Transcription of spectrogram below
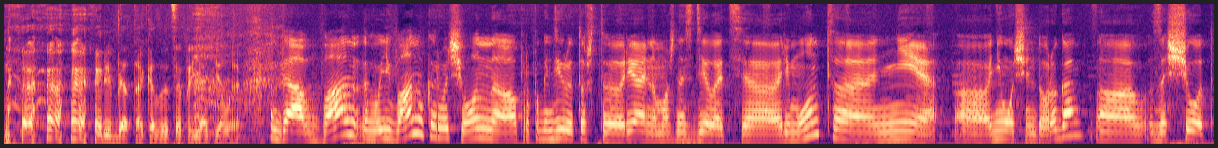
Ребята, оказывается, это я делаю. Да, Ван, Иван, короче, он э, пропагандирует то, что реально можно сделать э, ремонт э, не, не очень дорого за счет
